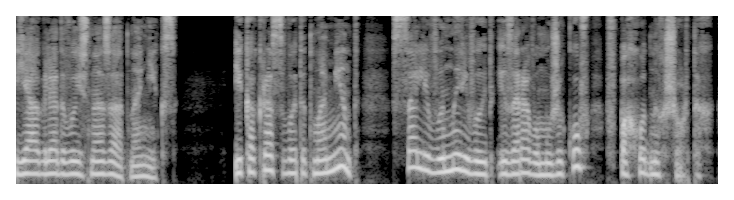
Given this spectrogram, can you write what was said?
Я оглядываюсь назад на Никс. И как раз в этот момент Салли выныривает из оравы мужиков в походных шортах.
